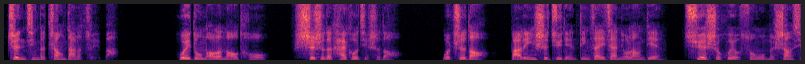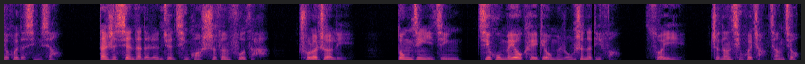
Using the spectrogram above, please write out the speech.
震惊的张大了嘴巴。卫东挠了挠头，适时的开口解释道：“我知道，把临时据点定在一家牛郎店，确实会有损我们上协会的形象。但是现在的人卷情况十分复杂，除了这里，东京已经几乎没有可以给我们容身的地方，所以只能请回长将就。”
